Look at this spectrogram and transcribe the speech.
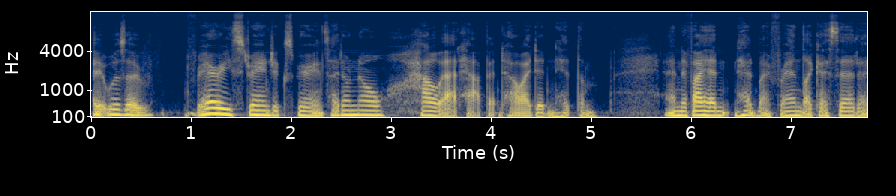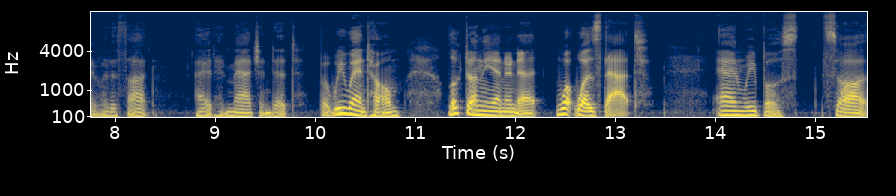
it was a very strange experience. I don't know how that happened, how I didn't hit them. And if I hadn't had my friend, like I said, I would have thought I had imagined it. But we went home, looked on the internet, what was that? And we both saw,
